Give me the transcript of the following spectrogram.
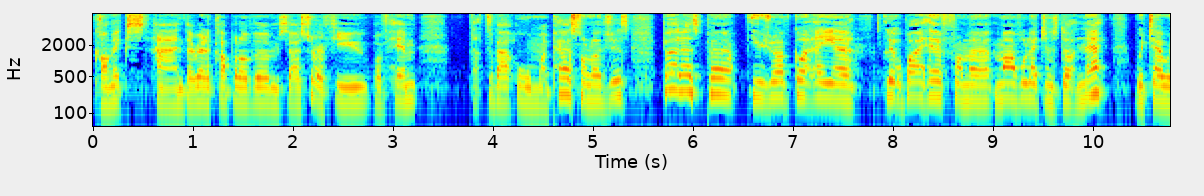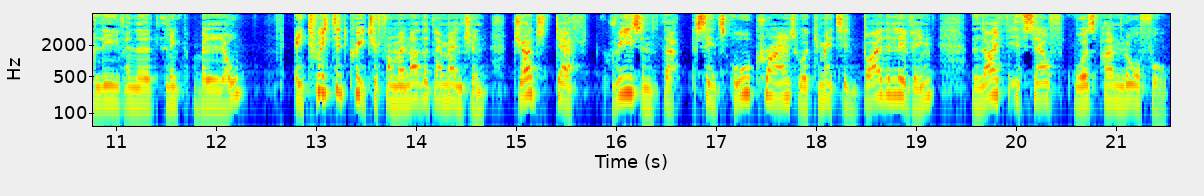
comics, and I read a couple of them, so I saw a few of him. That's about all my personal knowledge But as per usual, I've got a uh, little buy here from uh, MarvelLegends.net, which I will leave in the link below. A twisted creature from another dimension, Judge Death reasoned that since all crimes were committed by the living, life itself was unlawful,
